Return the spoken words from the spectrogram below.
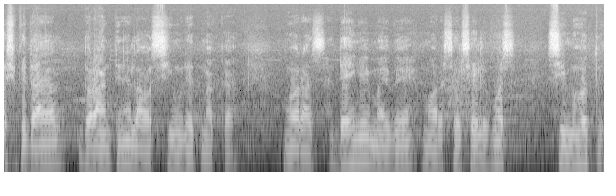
hospital durante dorantine lawa simuret maka moras. Denge maibe moras sel mos sim hotu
